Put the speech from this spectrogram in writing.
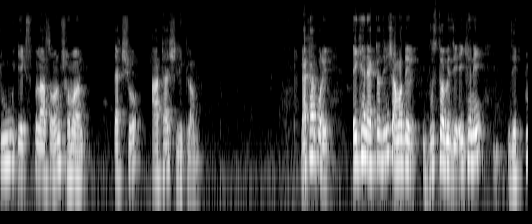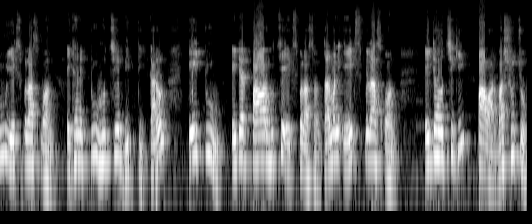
টু এক্স প্লাস ওয়ান সমান একশো আঠাশ লিখলাম। লেখার পরে এইখানে একটা জিনিস আমাদের বুঝতে হবে যে এইখানে যে টু এক্স প্লাস ওয়ান এখানে টু হচ্ছে ভিত্তি। কারণ এই টু এটার পাওয়ার হচ্ছে এক্স প্লাস ওয়ান তার মানে এক্স প্লাস ওয়ান এইটা হচ্ছে কি পাওয়ার বা সূচক।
